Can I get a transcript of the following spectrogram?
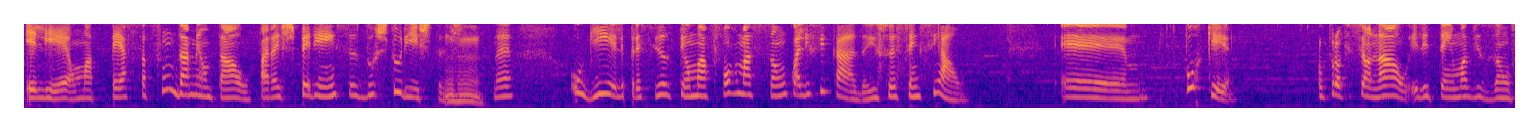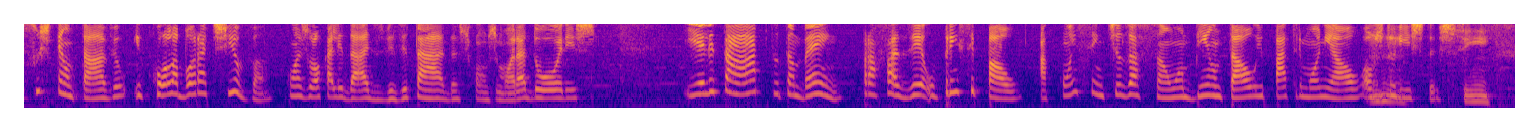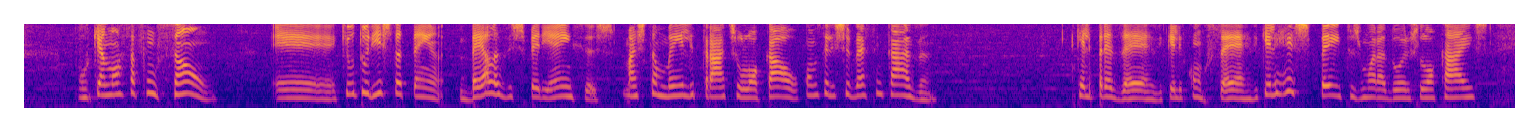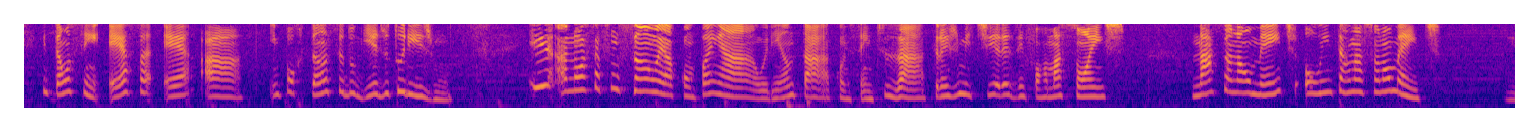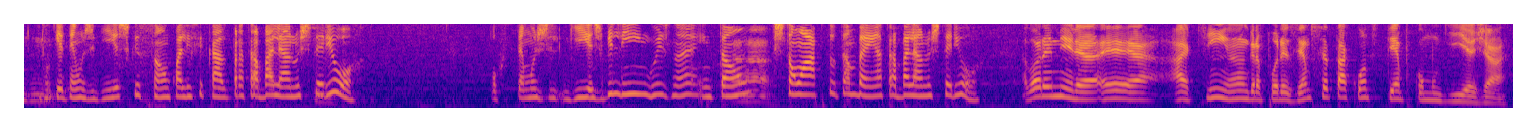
ele é uma peça fundamental para a experiência dos turistas, uhum. né? O guia ele precisa ter uma formação qualificada, isso é essencial. É, por quê? O profissional ele tem uma visão sustentável e colaborativa com as localidades visitadas, com os moradores. E ele está apto também para fazer o principal, a conscientização ambiental e patrimonial aos uhum, turistas. Sim. Porque a nossa função é, que o turista tenha belas experiências, mas também ele trate o local como se ele estivesse em casa. Que ele preserve, que ele conserve, que ele respeite os moradores locais. Então, assim, essa é a importância do guia de turismo. E a nossa função é acompanhar, orientar, conscientizar, transmitir as informações nacionalmente ou internacionalmente. Uhum. Porque tem os guias que são qualificados para trabalhar no exterior. Sim. Porque temos guias bilíngues, né? Então, uhum. estão aptos também a trabalhar no exterior. Agora, Emília, é, aqui em Angra, por exemplo, você está há quanto tempo como guia já?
